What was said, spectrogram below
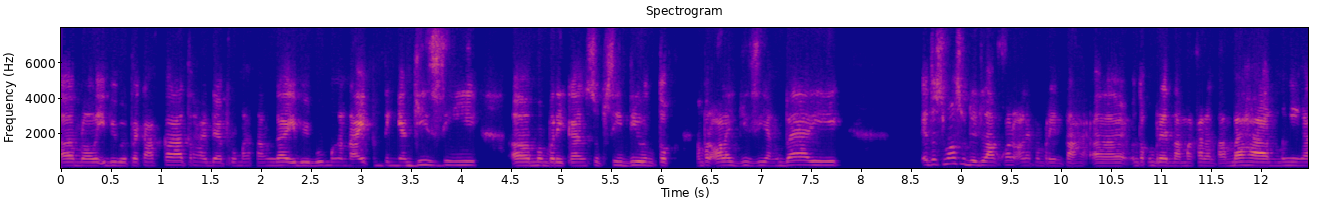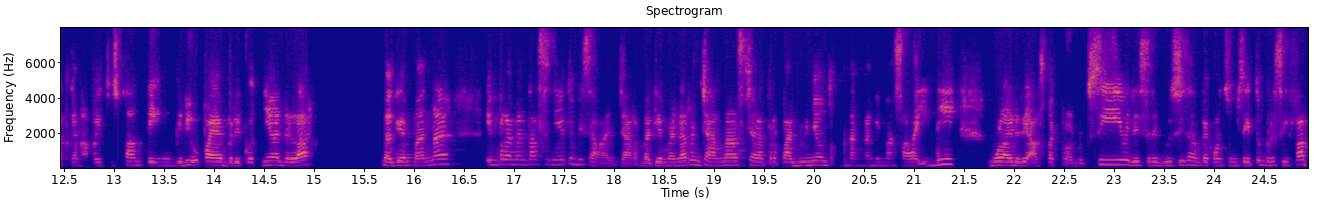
uh, melalui ibu-ibu PKK terhadap rumah tangga ibu-ibu mengenai pentingnya gizi, uh, memberikan subsidi untuk memperoleh gizi yang baik. Itu semua sudah dilakukan oleh pemerintah uh, untuk pemerintah makanan tambahan, mengingatkan apa itu stunting. Jadi upaya berikutnya adalah bagaimana implementasinya itu bisa lancar, bagaimana rencana secara terpadunya untuk menangani masalah ini, mulai dari aspek produksi, distribusi, sampai konsumsi itu bersifat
